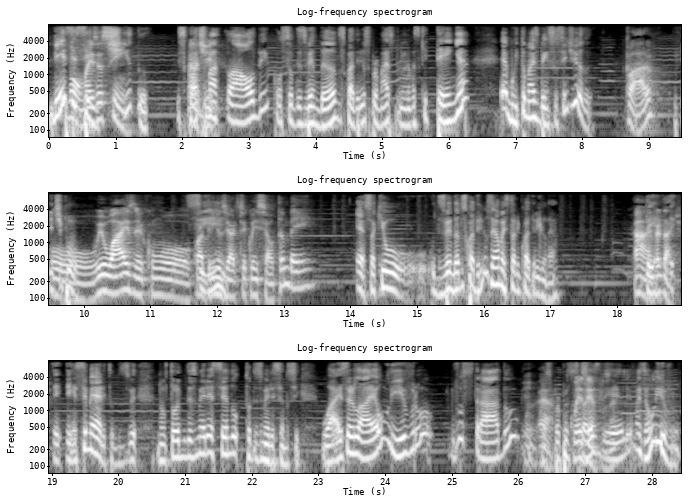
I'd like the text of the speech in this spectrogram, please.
Nesse Bom, mas assim, sentido, assim... Scott ah, McCloud, com seu desvendando os quadrinhos, por mais problemas que tenha, é muito mais bem sucedido. Claro. E, o tipo, Will Eisner com o quadrinhos sim. de arte sequencial também. É, só que o, o Desvendando os Quadrinhos é uma história em quadrinho, né? Ah, é tem, é verdade. Tem, tem, esse mérito. Não estou desmerecendo. Tô desmerecendo sim. O Eisner lá é um livro ilustrado é, com as próprias com histórias exemplos, né? dele, né? mas é um livro.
